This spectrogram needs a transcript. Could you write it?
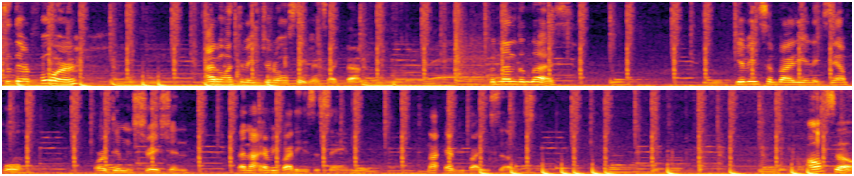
So therefore, I don't like to make general statements like that. But nonetheless, giving somebody an example or demonstration that not everybody is the same. Not everybody sucks. Also,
